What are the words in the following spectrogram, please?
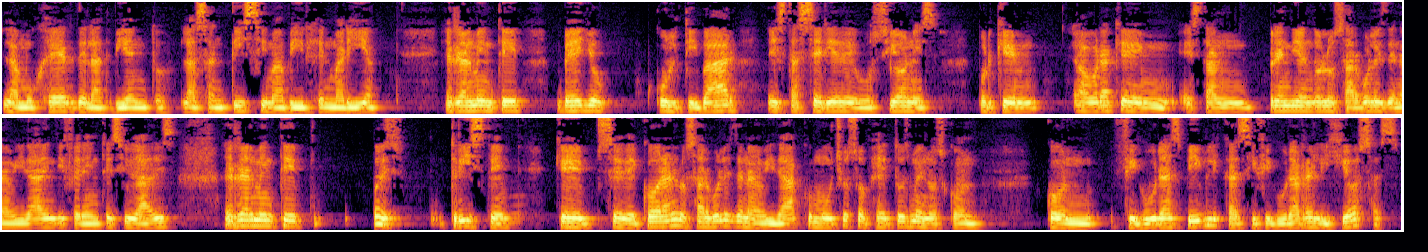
la mujer del Adviento, la Santísima Virgen María. Es realmente bello cultivar esta serie de devociones porque ahora que están prendiendo los árboles de Navidad en diferentes ciudades, es realmente pues triste que se decoran los árboles de Navidad con muchos objetos menos con, con figuras bíblicas y figuras religiosas.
